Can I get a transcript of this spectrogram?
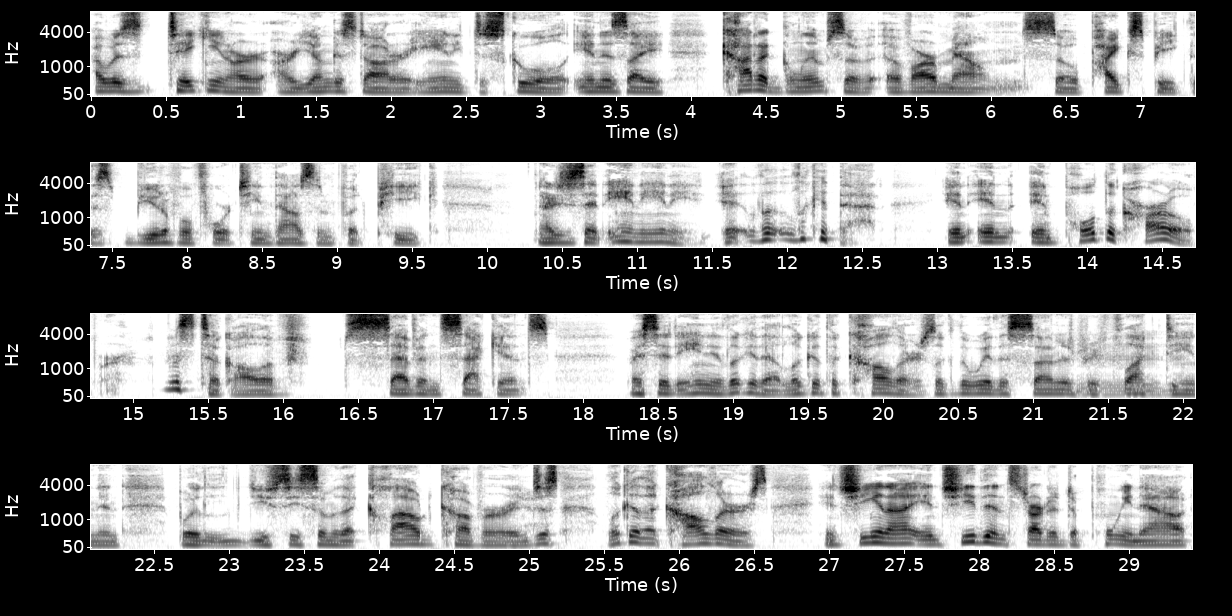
I was taking our, our youngest daughter, Annie, to school, and as I caught a glimpse of, of our mountains, so Pikes Peak, this beautiful 14,000 foot peak, I just said, Annie, Annie, eh, it, look, look at that and, and, and pulled the car over. This took all of seven seconds. I said, Annie, look at that. Look at the colors. Look at the way the sun is mm-hmm. reflecting. Mm-hmm. And you see some of that cloud cover and just look at the colors. And she and I, and she then started to point out,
